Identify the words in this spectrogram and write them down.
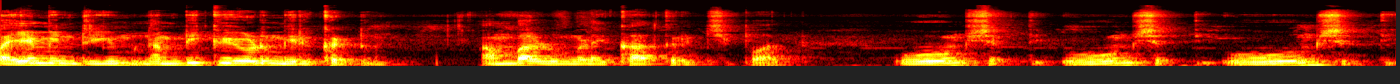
பயமின்றியும் நம்பிக்கையோடும் இருக்கட்டும். அம்பாள் உங்களை காத்து ரட்சிப்பாள். ஓம் சக்தி ஓம் சக்தி ஓம் சக்தி.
